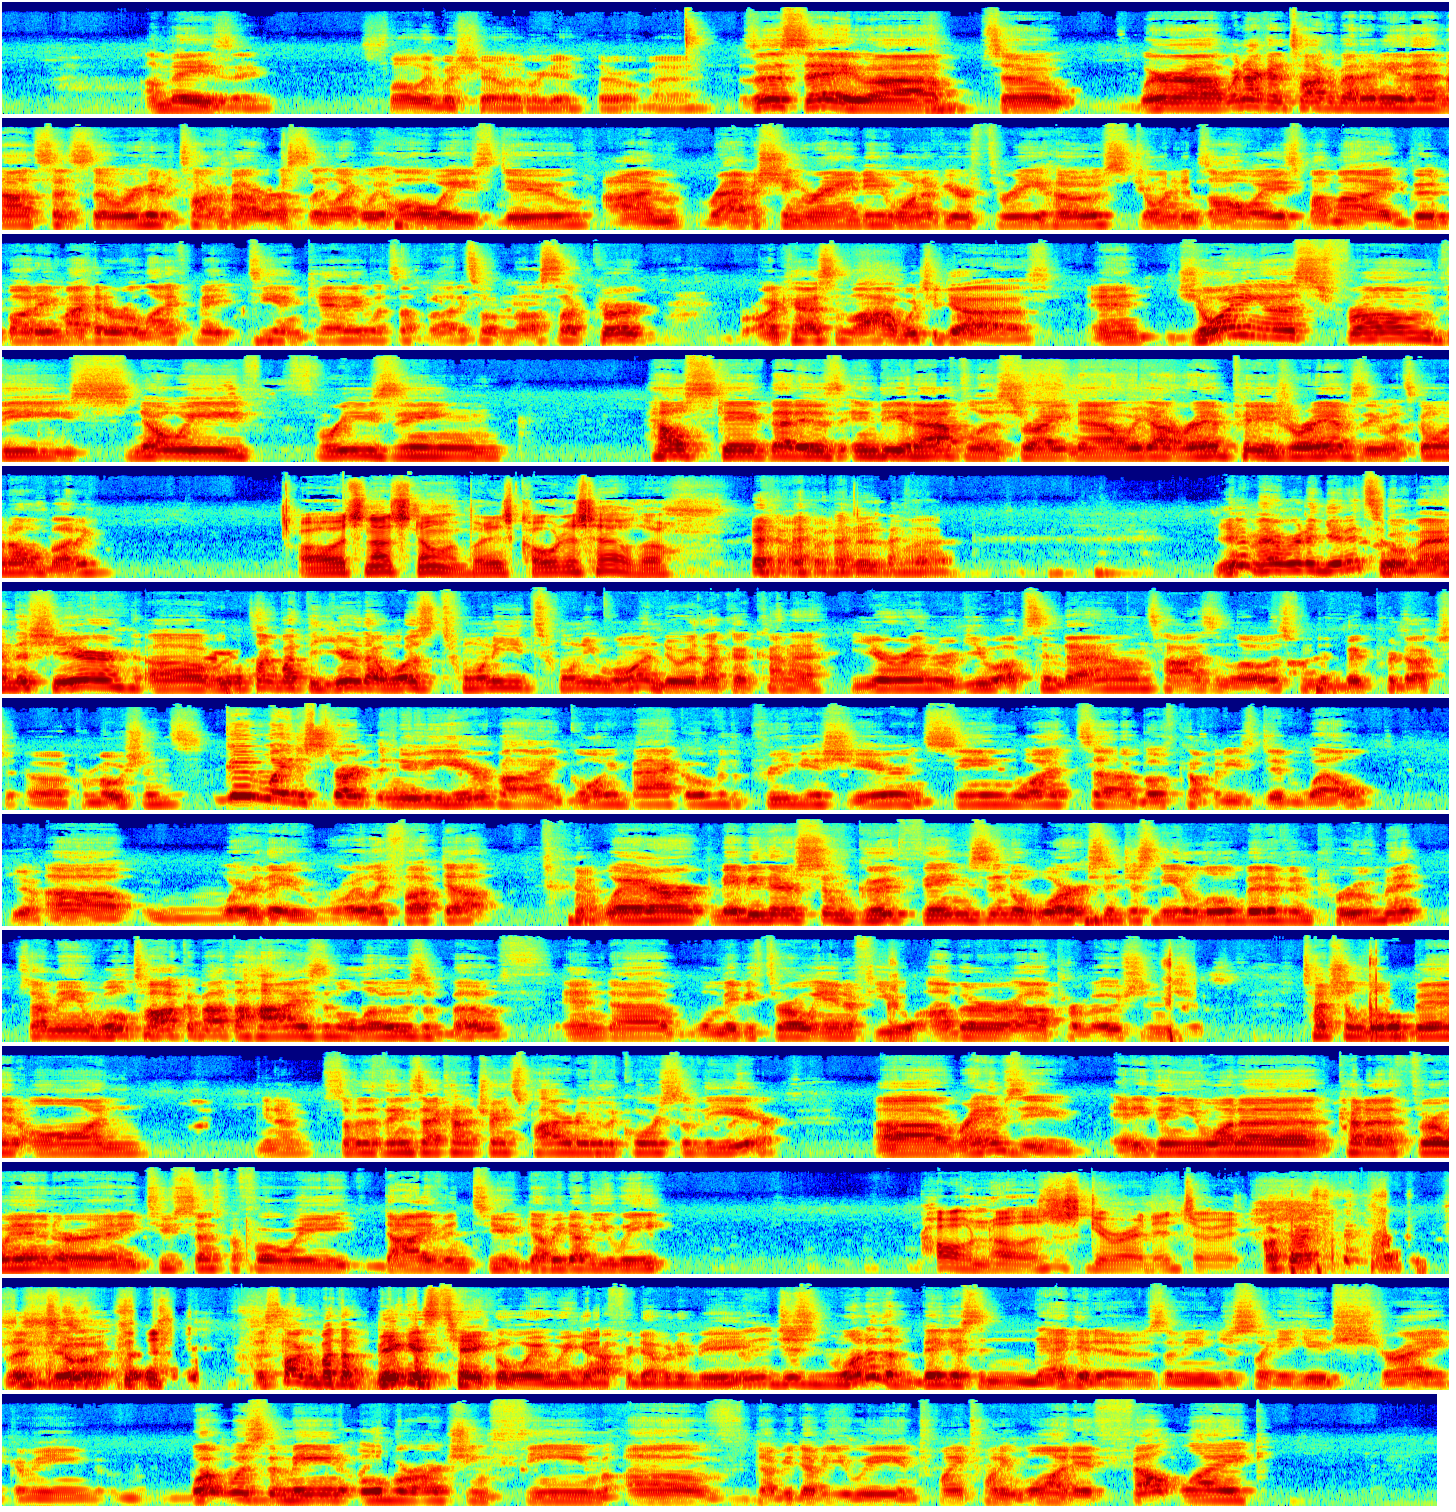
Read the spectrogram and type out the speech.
Amazing. Slowly but surely, we're getting through it, man. I was gonna say, uh, so we're uh, we're not gonna talk about any of that nonsense, though. We're here to talk about wrestling like we always do. I'm Ravishing Randy, one of your three hosts, joined as always by my good buddy, my hetero life mate TNK. What's up, buddy? What's up, Kirk? Broadcasting live with you guys. And joining us from the snowy, freezing hellscape that is Indianapolis right now, we got Rampage Ramsey. What's going on, buddy? Oh, it's not snowing, but it's cold as hell, though. Yeah, but it is, man. Yeah, man, we're gonna get into it, man. This year, uh, we're gonna talk about the year that was 2021. Do it like a kind of year-end review, ups and downs, highs and lows from the big production uh, promotions. Good way to start the new year by going back over the previous year and seeing what uh, both companies did well, Yeah. uh, where they royally fucked up, where maybe there's some good things in the works that just need a little bit of improvement. So, I mean, we'll talk about the highs and the lows of both, and uh, we'll maybe throw in a few other uh, promotions, just touch a little bit on, you know, some of the things that kind of transpired over the course of the year. Uh, Ramsey, anything you want to kind of throw in or any two cents before we dive into? WWE? Oh no, let's just get right into it. Okay, let's do it. Let's talk about the biggest takeaway we got for WWE. Just one of the biggest negatives. I mean, just like a huge strike. I mean, what was the main overarching theme of WWE in 2021? It felt like,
